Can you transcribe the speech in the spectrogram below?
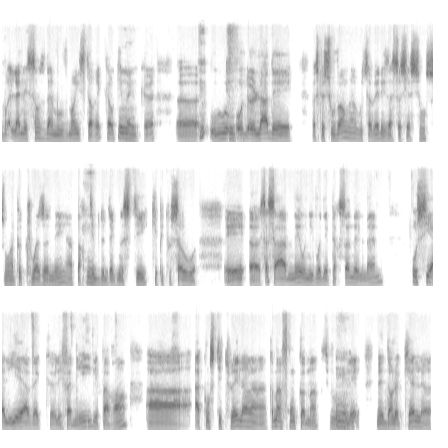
la naissance d'un mouvement historique là, au Québec mmh. Euh, où, mmh. au-delà des... Parce que souvent, hein, vous savez, les associations sont un peu cloisonnées hein, par mmh. type de diagnostic et puis tout ça. Et ça, ça a amené au niveau des personnes elles-mêmes, aussi alliées avec les familles, les parents, à, constituer là comme un front commun, si vous mmh. voulez, mais dans lequel euh,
